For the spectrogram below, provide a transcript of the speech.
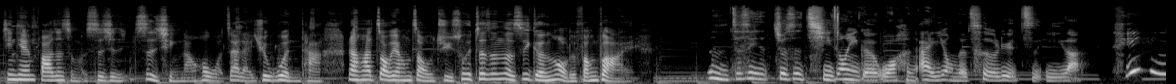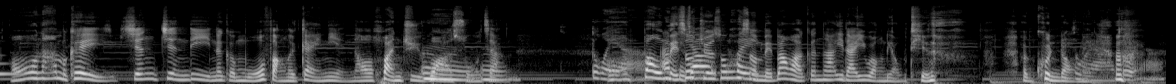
今天发生什么事情事情，然后我再来去问他，让他照样造句。所以这真的是一个很好的方法哎。嗯，这是就是其中一个我很爱用的策略之一啦。哦，那他们可以先建立那个模仿的概念，然后换句话说这样。嗯嗯、对呀、啊，但、哦、我每次都觉得说，为什么没办法跟他一来一往聊天，很困扰。对啊，对啊，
